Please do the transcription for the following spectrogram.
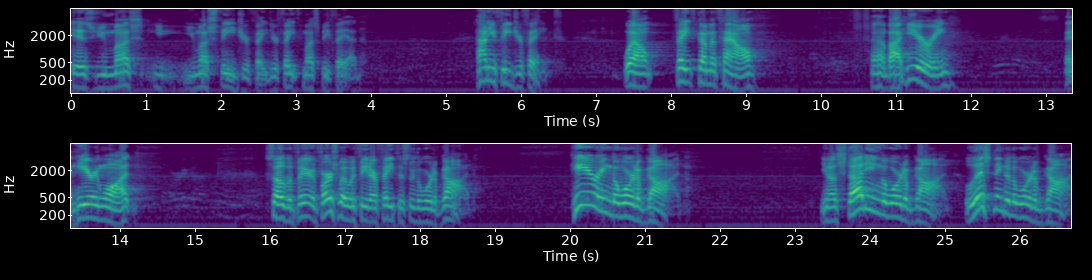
is you must, you, you must feed your faith. Your faith must be fed. How do you feed your faith? Well, faith cometh how? Uh, by hearing. And hearing what? So the very first way we feed our faith is through the Word of God. Hearing the Word of God. You know, studying the Word of God, listening to the Word of God.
